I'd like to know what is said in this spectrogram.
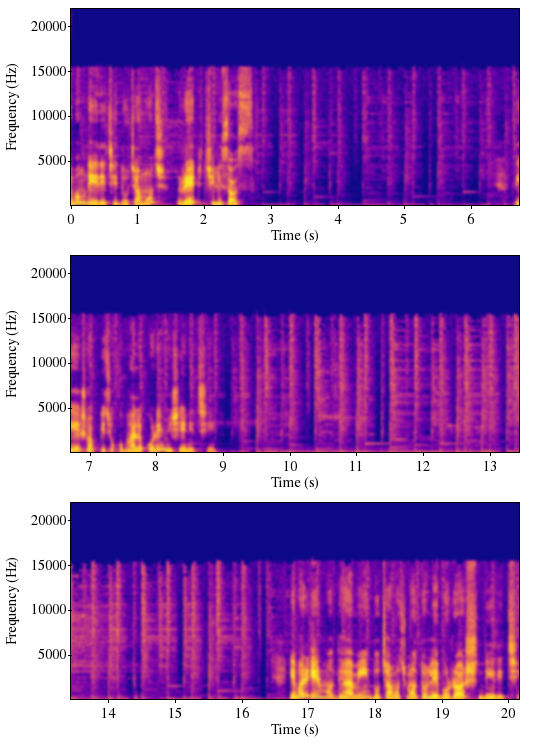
এবং দিয়ে দিচ্ছি দু চামচ রেড চিলি সস দিয়ে সব কিছু খুব ভালো করে মিশিয়ে নিচ্ছি। এবার এর মধ্যে আমি দু চামচ মতো লেবুর রস দিয়ে দিচ্ছি।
